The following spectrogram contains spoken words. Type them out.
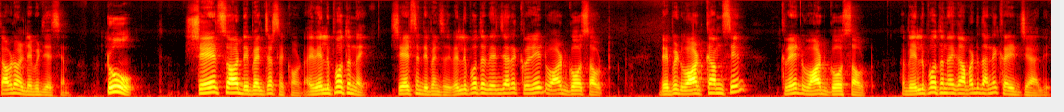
కాబట్టి వాళ్ళు డెబిట్ చేసాం to shares or debentures account అవి వెళ్ళిపోతున్నాయి. షేర్స్ అండ్ డిబెంచర్స్ వెళ్ళిపోతే ఏం చేయాలి? Credit what goes out debit what comes in credit what goes out అవి వెళ్ళిపోతున్నాయి కాబట్టి దాన్ని క్రెడిట్ చేయాలి.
